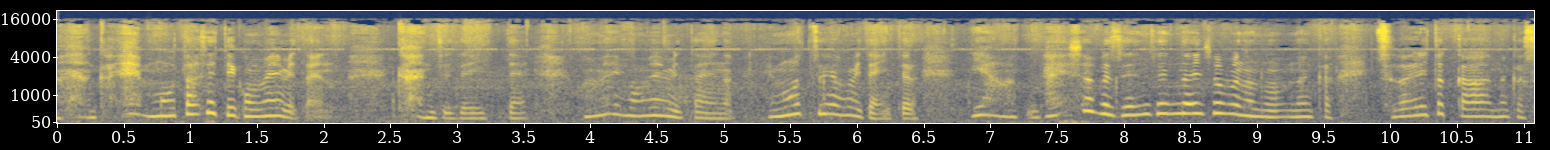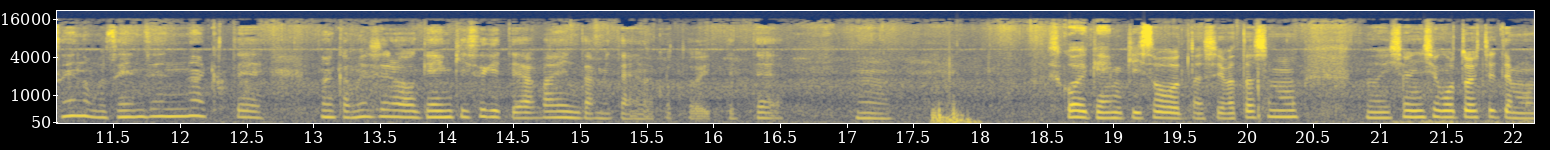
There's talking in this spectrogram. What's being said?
なんか「え持たせてごめん」みたいな感じで言って「ごめんごめん」みたいな「え持つよ」みたいに言ったら「いや大丈夫全然大丈夫なの。なんか座りとかなんかそういうのも全然なくてなんかむしろ元気すぎてやばいんだ」みたいなことを言っててうん。すごい元気そうだし私も一緒に仕事してても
